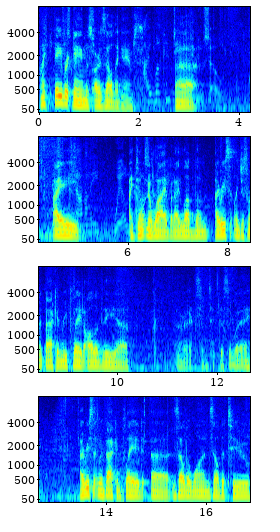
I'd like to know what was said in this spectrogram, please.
my favorite games are Zelda games. I Uh, I, I don't know why, but I love them. I recently just went back and replayed all of the. Uh, all right, so take this away. I recently went back and played uh, Zelda One, Zelda Two,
